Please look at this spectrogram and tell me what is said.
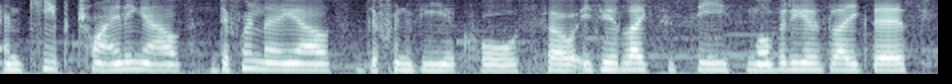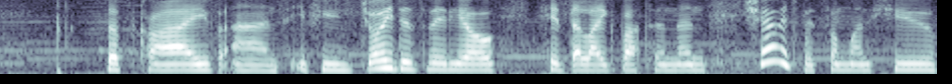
and keep trying out different layouts, different vehicles. So if you'd like to see more videos like this, subscribe, and if you enjoyed this video, hit the like button and share it with someone who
